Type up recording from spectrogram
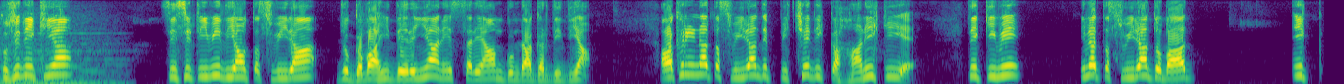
ਤੁਸੀਂ ਦੇਖੀਆਂ ਸੀਸੀਟੀਵੀ ਦੀਆਂ ਉਹ ਤਸਵੀਰਾਂ ਜੋ ਗਵਾਹੀ ਦੇ ਰਹੀਆਂ ਨੇ ਸਰਿਆਮ ਗੁੰਡਾਗਰਦੀ ਦੀਆਂ। ਆਖਰ ਇਹਨਾਂ ਤਸਵੀਰਾਂ ਦੇ ਪਿੱਛੇ ਦੀ ਕਹਾਣੀ ਕੀ ਹੈ ਤੇ ਕਿਵੇਂ ਇਹਨਾਂ ਤਸਵੀਰਾਂ ਤੋਂ ਬਾਅਦ ਇੱਕ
